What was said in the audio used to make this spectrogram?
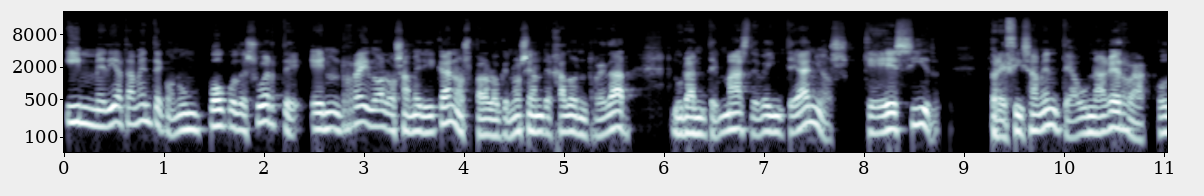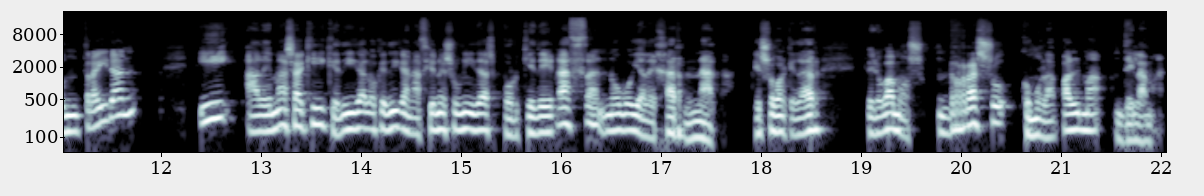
inmediatamente con un poco de suerte enredo a los americanos para lo que no se han dejado enredar durante más de 20 años, que es ir precisamente a una guerra contra Irán, y además aquí que diga lo que diga Naciones Unidas, porque de Gaza no voy a dejar nada. Eso va a quedar, pero vamos, raso como la palma de la mano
